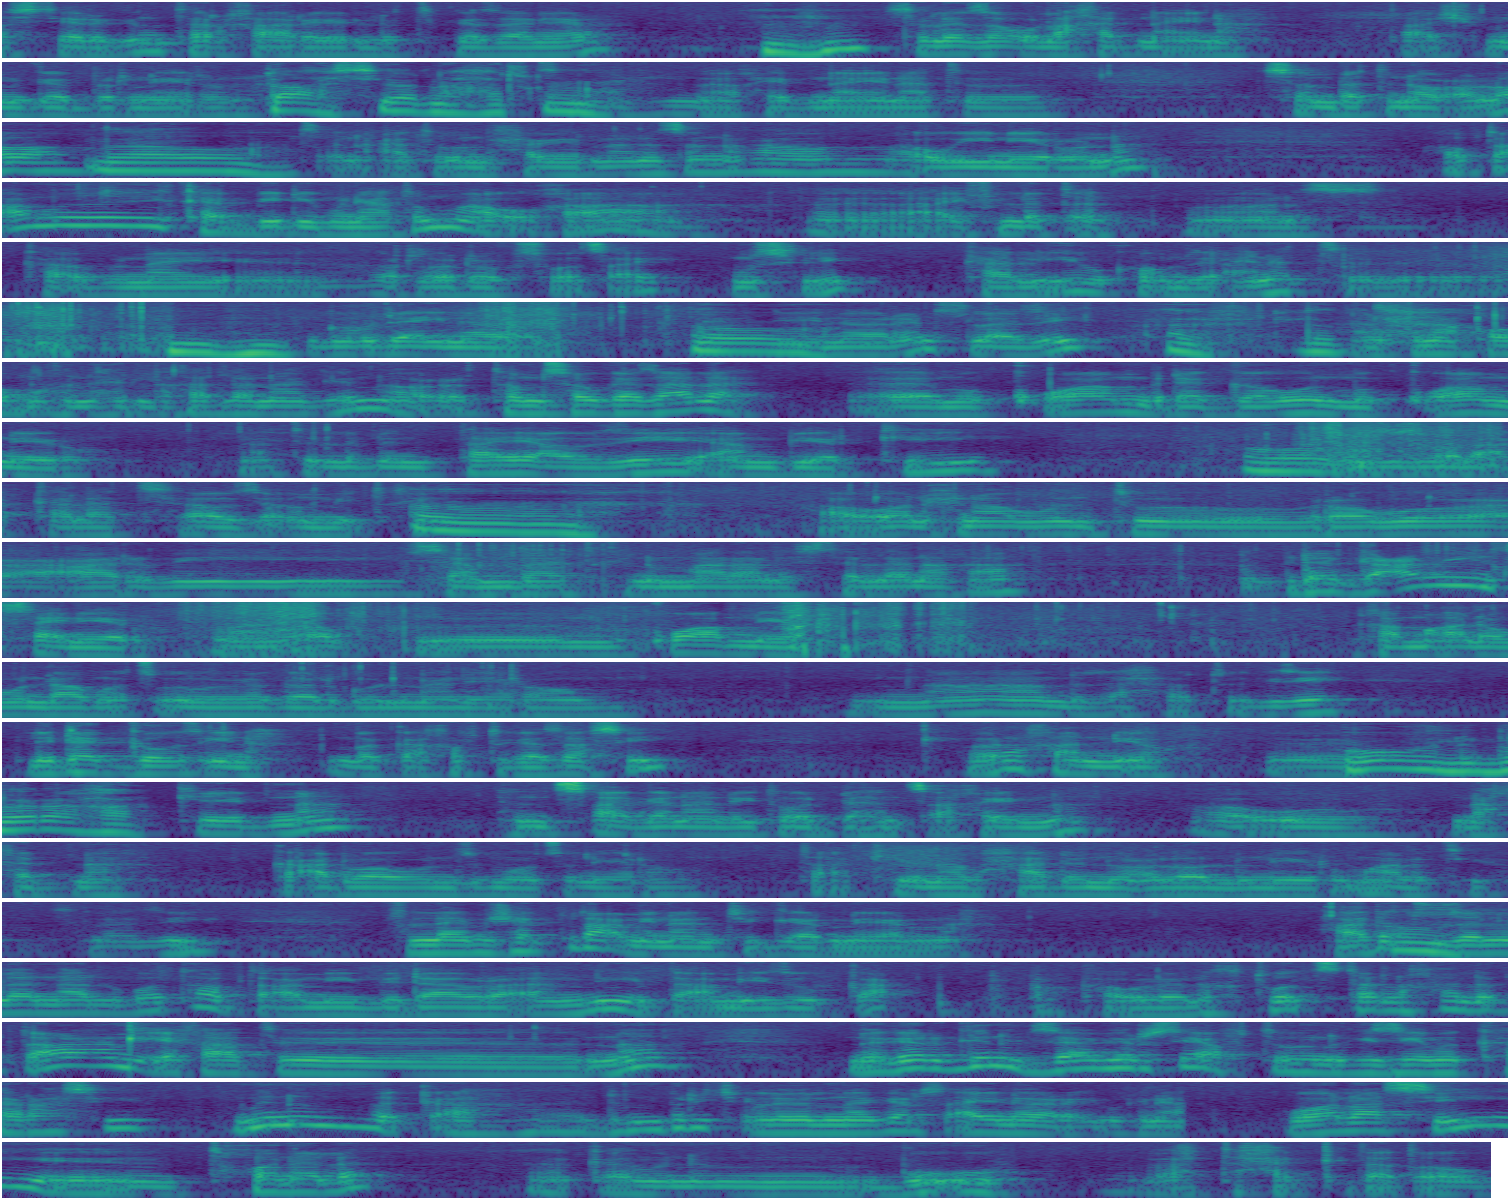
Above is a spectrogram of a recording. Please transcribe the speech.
ኣስቴር ግን ተርኻርየሉ እቲ ገዛ ነይራ ስለ ዘቑላ ከድና ኢና ተኣሽም ንገብር ነይርና ተኣስቴር ናሓትኩም እና ከድና ኢና ሰንበት ነውዕሎ ፅንዓት እውን ሓቢርና ነፅንዖ ኣብኡ እዩ ነይሩና ኣብ ብጣዕሚ ከቢድ እዩ ምክንያቱም ኣብኡ ከዓ ኣይፍለጥን ማለት ካብ ናይ ኦርቶዶክስ ወፃኢ ሙስሊም ካልእዩ ከምዚ ዓይነት ግብሪ ኣይነበረን ኣይነበረን ስለዚ ንሕና ከምኡ ክንህሊ ከለና ግን እቶም ሰብ ገዛለ ምቁዋም ብደገ እውን ምቁዋም ነይሩ ናቲ ልምንታይ ኣብዚ ኣንቢርኪ እዚ ዝበሉ ኣካላት ኣብዚ ኣቕሚጥኪ ኣብኦ ንሕና እውን ቱ ረቡዕ ዓርቢ ሰንበት ክንመላለስ ዘለና ከዓ ብደገ ዓብዪ ክሳይ ነይሩ ምቁዋም ነይሩ ካብ መቐለ እውን እንዳመፁ የገልግሉና ነይሮም እና መብዛሕትኡ ግዜ ንደገ ወጺና በቃ ካብቲ ገዛ ሲ በረኻ እኒኦ ኦው ንበረኻ። ከድና ህንጻ ገና ለይተወድኣ ህንጻ ከይንና ኣብኡ ናኸድና ከዓድዋ እውን ዝመጹ ነይሮም ተኣኪብና ኣብ ሓደ ንውዕለሉ ነይሩ ማለት እዩ ስለዚ ብፍላይ ምሸት ብጣዕሚ ኢና ንችገር ነይርና ሓደ እቲ ዘለናሉ ቦታ ብጣዕሚ ብዳብራ እምኒ ብጣዕሚ እዩ ዝውቃዕ ካብ ለለ ክትወፅ ተለካ ብጣዕሚ ኢኻ እና ነገር ግን እግዚኣብሔር ሲ ኣብቲ ግዜ መከራ ሲ ምንም በቃ ድንብርጭ ልብል ነገር ኣይነበረ እዩ ምክንያቱ ዋላ ሲ ትኾነለ በቃ ምንም ብኡ ኣቲ ሓቂ ጠጠው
